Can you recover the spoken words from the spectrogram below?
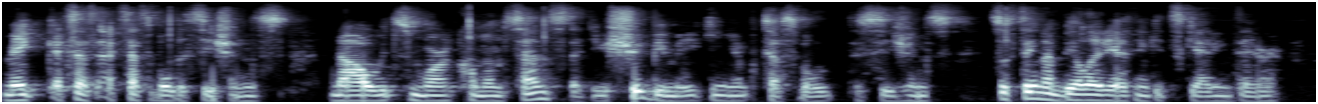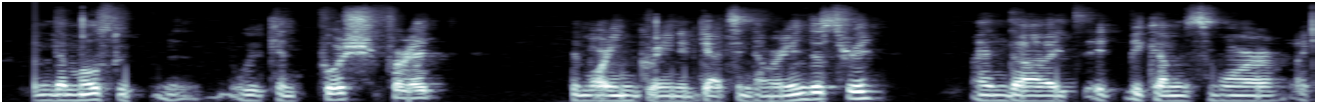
make access- accessible decisions. Now it's more common sense that you should be making accessible decisions. Sustainability, I think it's getting there. And the most we, we can push for it, the more ingrained it gets in our industry and uh, it, it becomes more like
